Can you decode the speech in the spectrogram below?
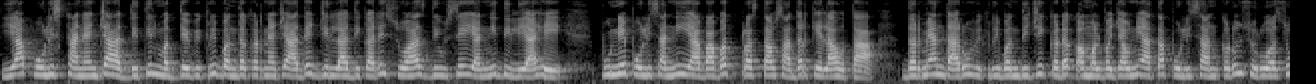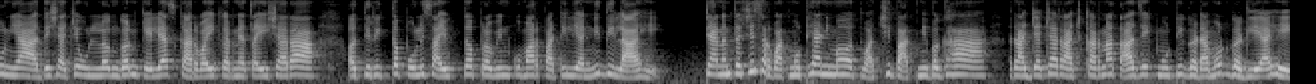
या पोलीस ठाण्यांच्या हद्दीतील मद्य विक्री बंद करण्याचे आदेश जिल्हाधिकारी सुहास दिवसे यांनी दिली आहे. पुणे पोलिसांनी याबाबत प्रस्ताव सादर केला होता. दरम्यान दारू विक्रीबंदीची कडक अंमलबजावणी आता पोलिसांकडून सुरू असून या आदेशाचे उल्लंघन केल्यास कारवाई करण्याचा इशारा अतिरिक्त पोलीस आयुक्त प्रवीणकुमार पाटील यांनी दिला आहे. त्यानंतरची सर्वात मोठी आणि महत्त्वाची बातमी बघा. राज्याच्या राजकारणात आज एक मोठी घडामोड घडली आहे.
